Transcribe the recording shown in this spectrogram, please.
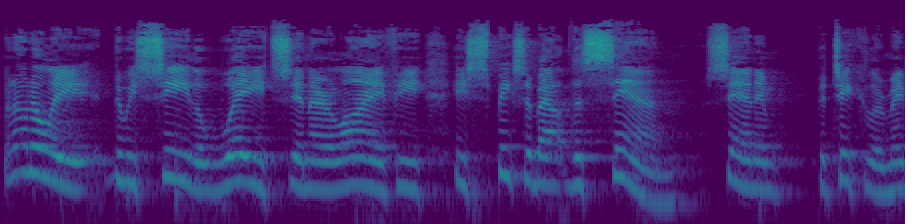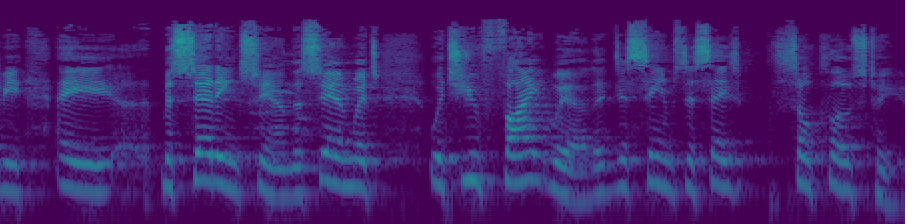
But not only do we see the weights in our life, he, he speaks about the sin, sin in particular, maybe a uh, besetting sin, the sin which, which you fight with. It just seems to stay so close to you.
